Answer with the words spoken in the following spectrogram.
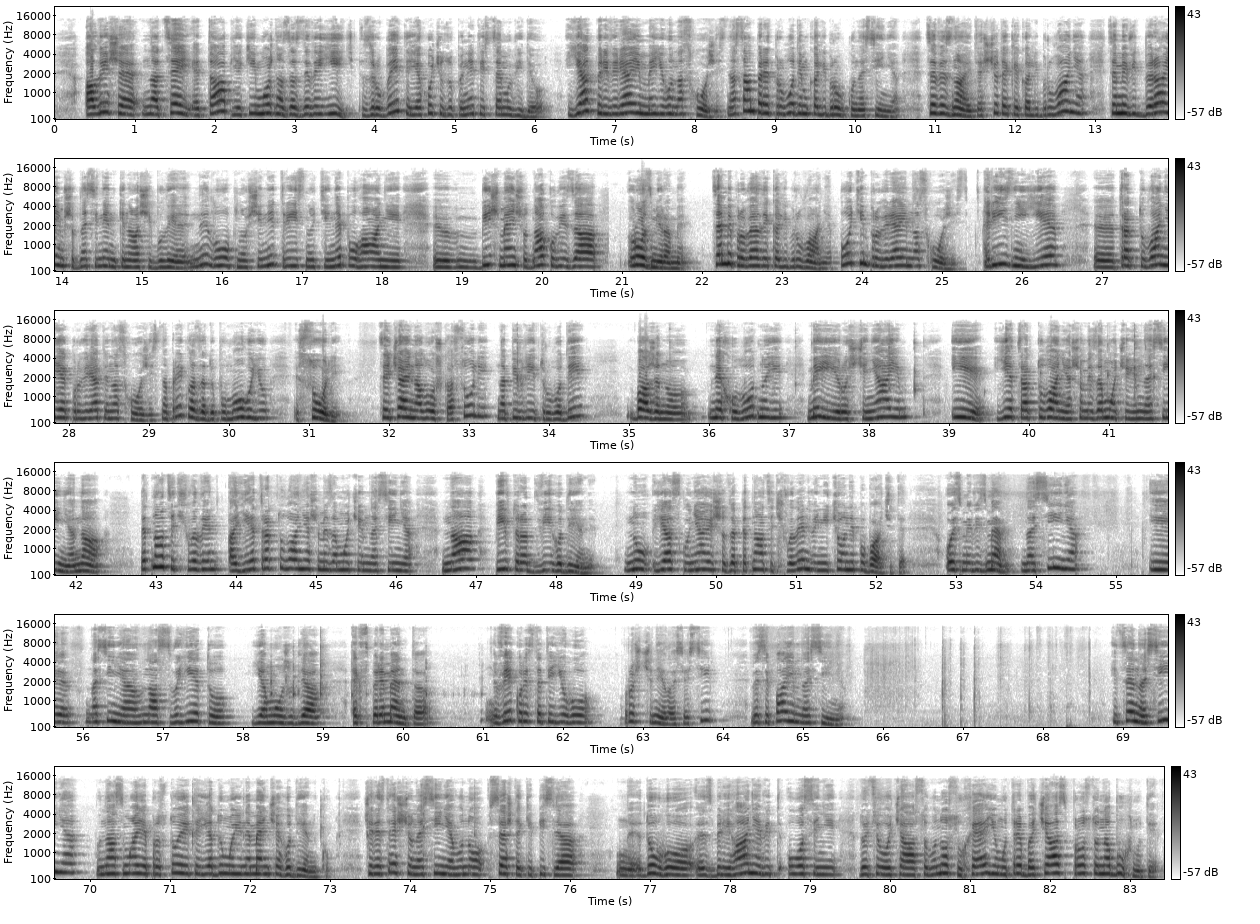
А лише на цей етап, який можна заздалегідь зробити, я хочу зупинитись в цьому відео. Як перевіряємо ми його на схожість? Насамперед проводимо калібровку насіння. Це ви знаєте, що таке калібрування. Це ми відбираємо, щоб насінинки наші були не лопнувші, не тріснуті, не погані, е, більш-менш однакові за розмірами. Це ми провели калібрування. Потім провіряємо на схожість. Різні є трактування, як провіряти на схожість. Наприклад, за допомогою солі. Це чайна ложка солі на півлітру води, бажано не холодної. Ми її розчиняємо. І є трактування, що ми замочуємо насіння на 15 хвилин, а є трактування, що ми замочуємо насіння на 1,5-2 години. Ну, я склоняю, що за 15 хвилин ви нічого не побачите. Ось ми візьмемо насіння, і насіння в нас своє, то я можу для експеримента використати його. Розчинилася сіль, висипаємо насіння. І це насіння у нас має простояти, я думаю, не менше годинку. Через те, що насіння, воно все ж таки після довгого зберігання від осені до цього часу, воно сухе, йому треба час просто набухнути.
